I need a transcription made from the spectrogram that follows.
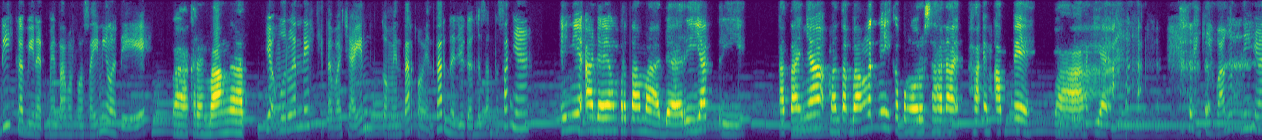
di Kabinet Metamorfosa ini loh deh. Wah, keren banget. Yuk buruan deh kita bacain komentar-komentar dan juga kesan pesannya. Ini ada yang pertama dari Yatri. Katanya mantap banget nih kepengurusan HMAP. Wah, iya. Thank you banget nih ya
